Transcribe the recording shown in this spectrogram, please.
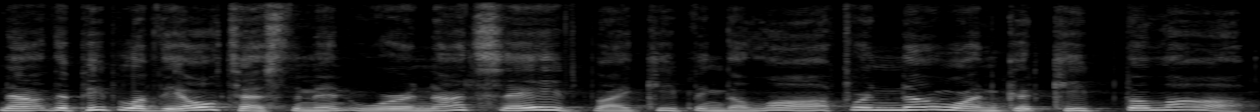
Now, the people of the Old Testament were not saved by keeping the law, for no one could keep the law.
